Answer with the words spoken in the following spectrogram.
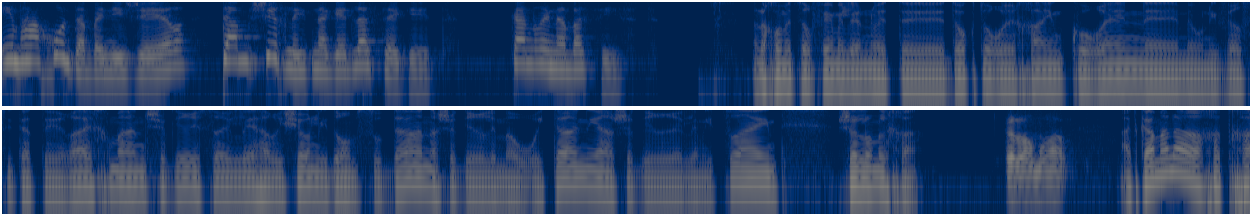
אם החונטה בניג'ר תמשיך להתנגד לסגת. כאן רינה בסיסט. אנחנו מצרפים אלינו את אה, דוקטור חיים קורן אה, מאוניברסיטת אה, רייכמן, שגריר ישראל הראשון לדרום סודאן, השגריר למאוריטניה, השגריר למצרים. שלום לך. שלום רב. עד כמה להערכתך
